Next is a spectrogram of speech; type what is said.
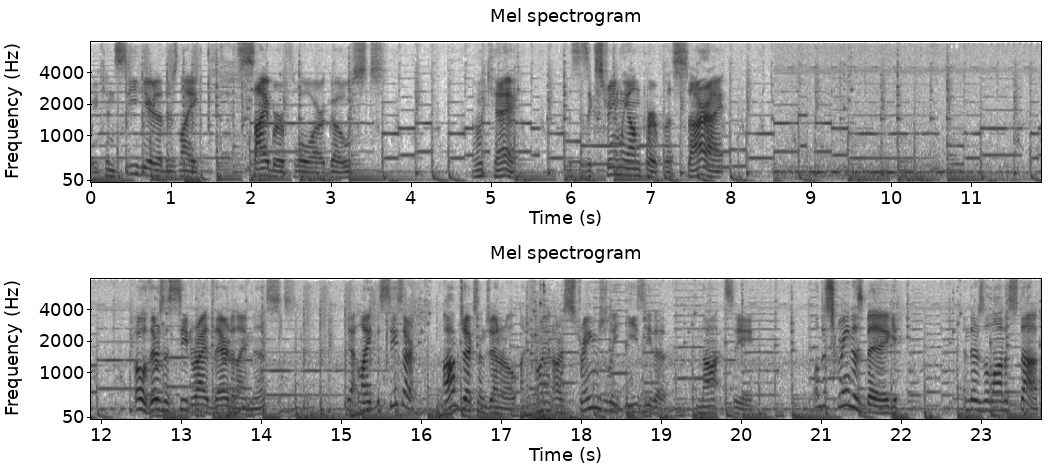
you can see here that there's like cyber floor ghosts. Okay. This is extremely on purpose. Alright. Oh, there's a seed right there that I missed. Yeah, like, seeds are... Objects in general, I find, are strangely easy to not see. Well, the screen is big, and there's a lot of stuff.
